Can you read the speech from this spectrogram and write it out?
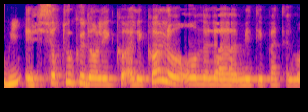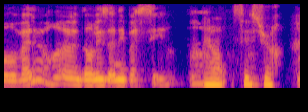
Oui. Et surtout que dans à l'école, on ne la mettait pas tellement en valeur hein, dans les années passées. Hein. Non, c'est sûr. Mm.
